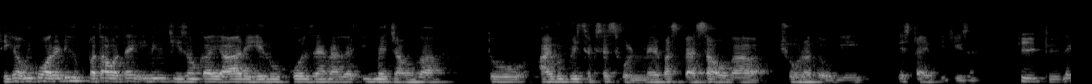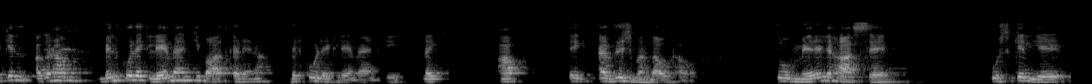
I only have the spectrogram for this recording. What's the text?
ٹھیک ہے؟ ان کو آلریڈی پتا ہوتا ہے ان ان چیزوں کا، یار یہ لوپ ہولز ہیں، میں اگر ان میں جاؤں گا تو آئی وڈ بی سکسیزفل میرے پاس پیسہ ہوگا شہرت ہوگی اس ٹائپ کی چیزیں۔ ٹھیک ٹھیک۔ لیکن اگر ہم بالکل ایک لے مین کی بات کریں نا بالکل ایک لے مین کی لائک آپ ایک ایوریج بندہ اٹھاؤ۔ تو میرے لحاظ سے اس کے لیے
